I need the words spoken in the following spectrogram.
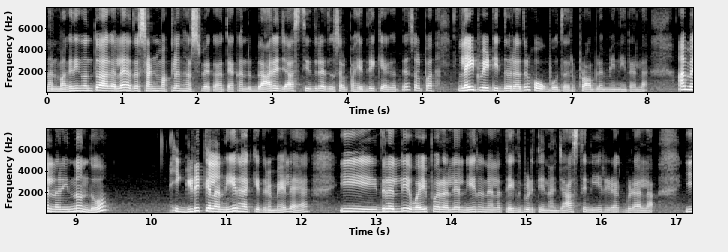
ನನ್ನ ಮಗನಿಗಂತೂ ಆಗಲ್ಲ ಅದು ಸಣ್ಣ ಮಕ್ಳನ್ನ ಹರಿಸ್ಬೇಕಾಗುತ್ತೆ. ಯಾಕಂದ್ರೆ ಬೇರೆ ಜಾಸ್ತಿ ಇದ್ದರೆ ಅದು ಸ್ವಲ್ಪ ಹೆದರಿಕೆ ಆಗುತ್ತೆ. ಸ್ವಲ್ಪ ಲೈಟ್ ವೆಯ್ಟ್ ಇದ್ದವರಾದರೂ ಹೋಗ್ಬೋದು, ಅದ್ರ ಪ್ರಾಬ್ಲಮ್ ಏನಿರಲ್ಲ. ಆಮೇಲೆ ನಾನು ಇನ್ನೊಂದು ಈ ಗಿಡಕ್ಕೆಲ್ಲ ನೀರು ಹಾಕಿದ್ರ ಮೇಲೆ ಈ ಇದರಲ್ಲಿ ವೈಪರಲ್ಲಿ ನೀರನ್ನೆಲ್ಲ ತೆಗೆದುಬಿಡ್ತೀನಿ. ನಾನು ಜಾಸ್ತಿ ನೀರು ಇಡೋಕ್ಕೆ ಬಿಡೋಲ್ಲ. ಈ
